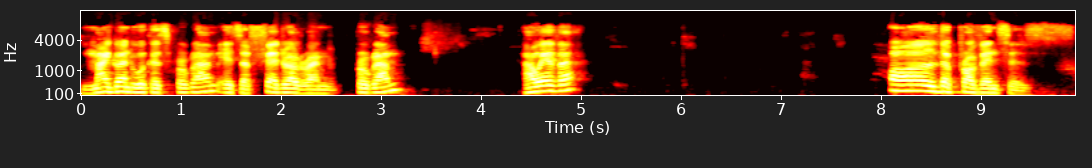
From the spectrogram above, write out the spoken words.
migrant workers program is a federal run program. However, all the provinces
